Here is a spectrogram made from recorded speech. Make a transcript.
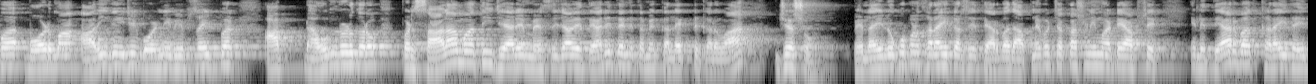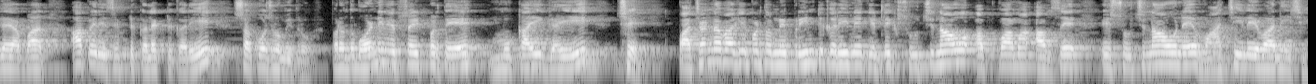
પર બોર્ડમાં આવી ગઈ છે. બોર્ડની વેબસાઇટ પર આપ ડાઉનલોડ કરો. પણ શાળામાંથી જ્યારે મેસેજ આવે ત્યારે તેને તમે કલેક્ટ કરવા જશો. પહેલાં એ લોકો પણ ખરાઈ કરશે, ત્યારબાદ આપને પણ ચકાસણી માટે આપશે. એટલે ત્યારબાદ ખરાઈ થઈ ગયા બાદ આપે રિસિપ્ટ કલેક્ટ કરી શકો છો મિત્રો. પરંતુ બોર્ડની વેબસાઇટ પર તે મુકાઈ ગઈ છે. પાછળના ભાગે પણ તમને પ્રિન્ટ કરીને કેટલીક સૂચનાઓ આપવામાં આવશે. એ સૂચનાઓને વાંચી લેવાની છે.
